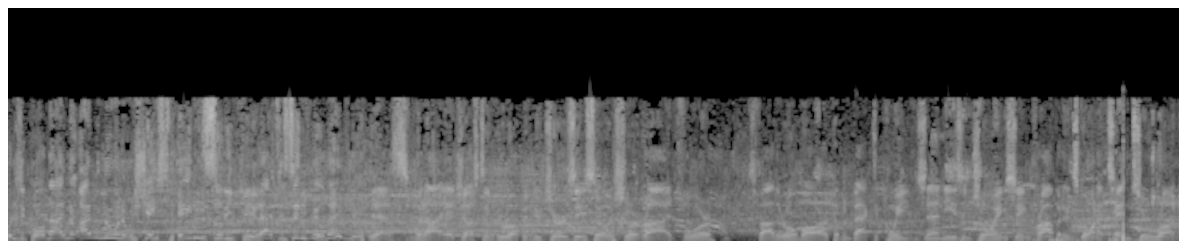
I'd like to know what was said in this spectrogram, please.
what is it called now? I know I knew when it was Shea Stadium. Citi Field. That's the Citi Field. Thank you. Yes, when I, Justin, grew up in New Jersey, so a short ride for his father Omar coming back to Queens, and he's enjoying seeing Providence go on a 10-2 run.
